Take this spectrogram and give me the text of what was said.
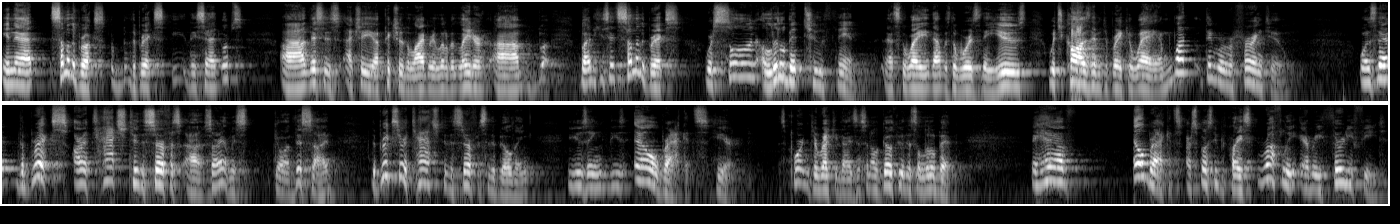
in that some of the bricks, the bricks they said, oops, uh, this is actually a picture of the library a little bit later, uh, but, but he said some of the bricks were sawn a little bit too thin. That's the way, that was the words they used, which caused them to break away. And what they were referring to was that the bricks are attached to the surface, uh, sorry, let me go on this side. The bricks are attached to the surface of the building using these L brackets here. It's important to recognize this, and I'll go through this a little bit. They have, L brackets are supposed to be placed roughly every 30 feet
